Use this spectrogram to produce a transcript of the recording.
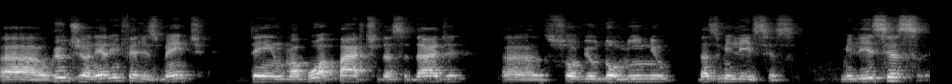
Uh, o Rio de Janeiro, infelizmente, tem uma boa parte da cidade sob o domínio das milícias. Milícias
